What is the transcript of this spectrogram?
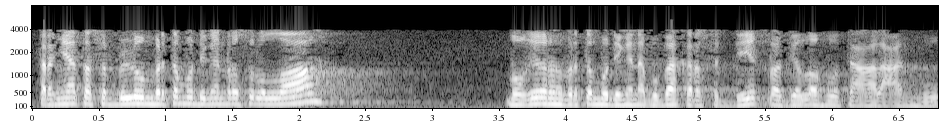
Ternyata sebelum bertemu dengan Rasulullah, Mughirah bertemu dengan Abu Bakar Siddiq radhiyallahu taala anhu.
